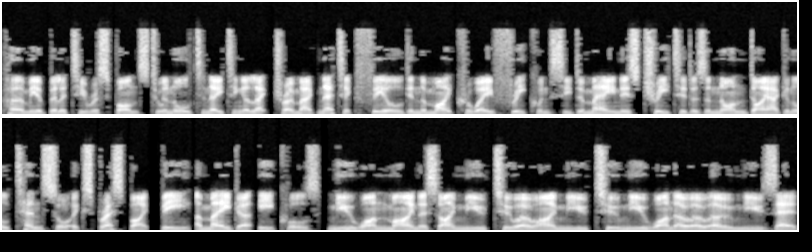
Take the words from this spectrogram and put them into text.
permeability response to an alternating electromagnetic field in the microwave frequency domain is treated as a non-diagonal tensor expressed by b omega equals mu 1 minus i mu 2 o i mu 2 mu 1 o o o mu z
